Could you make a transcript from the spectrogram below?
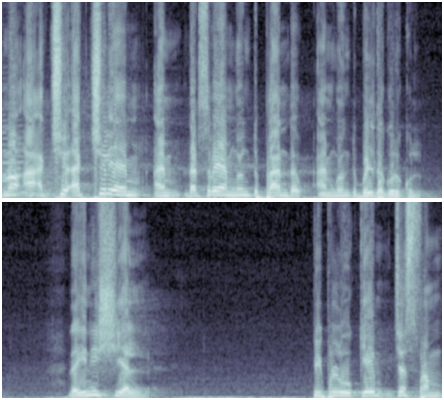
no actually actually i'm i'm that's the way i'm going to plan the i'm going to build the gurukul the initial people who came just from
